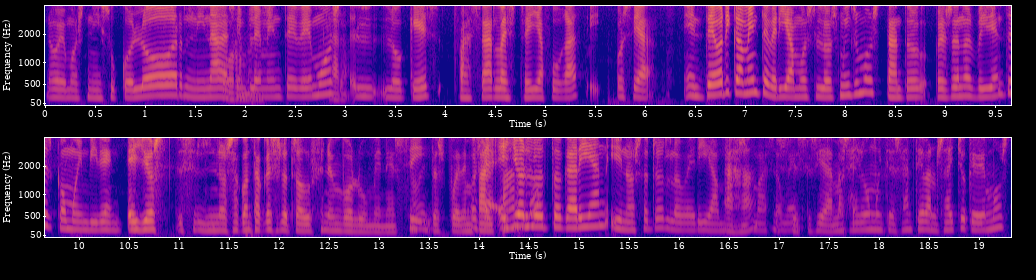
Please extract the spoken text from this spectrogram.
no vemos ni su color ni nada, simplemente vemos lo que es pasar la estrella fugaz. O sea, en, teóricamente veríamos los mismos, tanto personas videntes como invidentes. Ellos nos ha contado que se lo traducen en volúmenes, sí. Entonces pueden o sea, ellos lo tocarían y nosotros lo veríamos, más o menos. Sí, sí, además hay algo muy interesante, Eva, nos ha dicho que vemos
